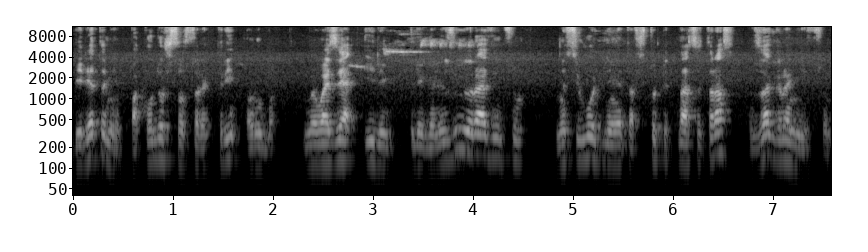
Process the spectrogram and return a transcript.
билетами по коду 643 рубля, вывозя или легализуя разницу, на сегодня это в 115 раз за границу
